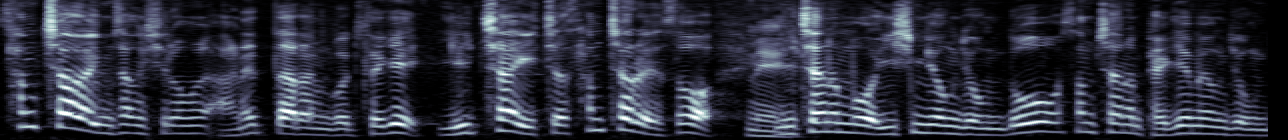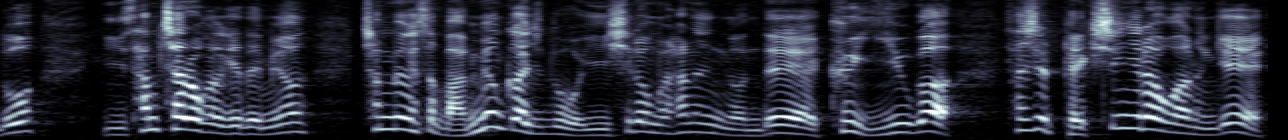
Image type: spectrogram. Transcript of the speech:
3차 임상 실험을 안 했다라는 거죠. 되게 1차, 2차, 3차로 해서 네. 1차는 뭐 20명 정도, 3차는 100여 명 정도, 이 3차로 가게 되면 1000명에서 만 명까지도 이 실험을 하는 건데 그 이유가 사실 백신이라고 하는 게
